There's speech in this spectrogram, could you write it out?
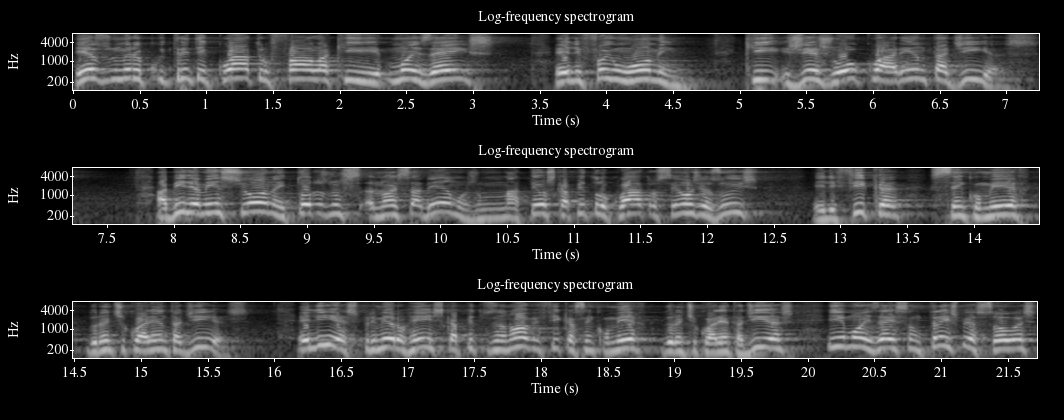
Êxodo número 34 fala que Moisés, ele foi um homem que jejuou 40 dias. A Bíblia menciona, e todos nós sabemos, Mateus capítulo 4, o Senhor Jesus, ele fica sem comer durante 40 dias. Elias, 1 Reis, capítulo 19, fica sem comer durante 40 dias. E Moisés são três pessoas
